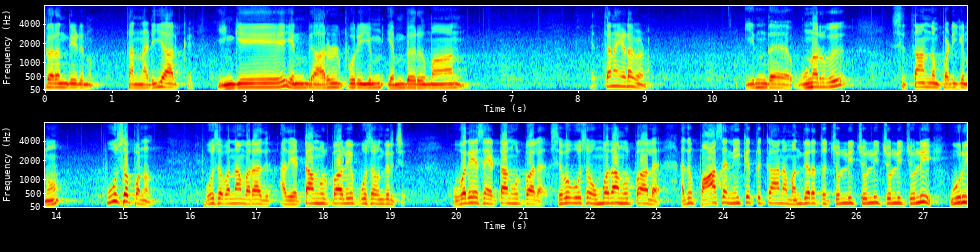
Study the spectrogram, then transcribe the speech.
பிறந்திடணும் தன் அடியார்க்கு இங்கே என்று அருள் புரியும் எம்பெருமான். எத்தனை இடம் வேணும்? இந்த உணர்வு சித்தாந்தம் படிக்கணும். பூசை பண்ணணும். பூசை பண்ணால் வராது. அது எட்டாம் நூற்பாவிலேயே பூசை வந்துருச்சு. உபதேசம் எட்டாம் நூற்பால் சிவபூசம் ஒன்பதாம் நூற்பால் அதுவும் பாச நீக்கத்துக்கான மந்திரத்தை சொல்லி சொல்லி சொல்லி சொல்லி உரு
